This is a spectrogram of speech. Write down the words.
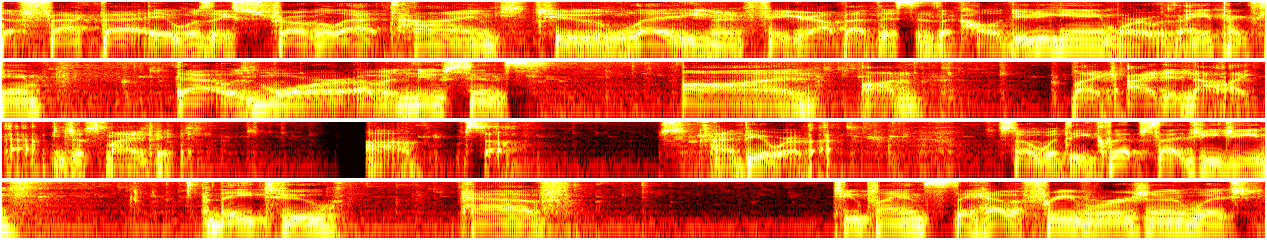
the fact that it was a struggle at times to let even figure out that this is a Call of Duty game or it was an Apex game, that was more of a nuisance on on like I did not like that, just my opinion. Um, so just kind of be aware of that. So with Eklipse.gg, they too have two plans. They have a free version, which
